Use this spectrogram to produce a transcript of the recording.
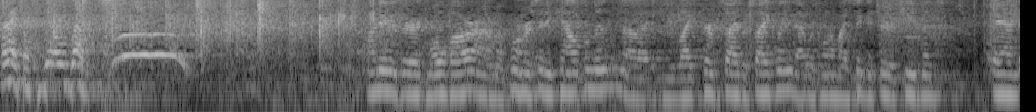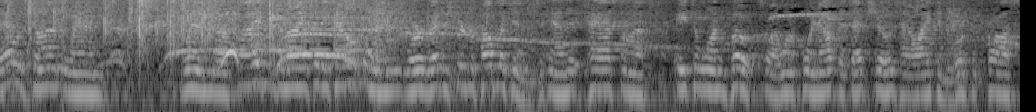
All right, that's Will Welch. My name is Eric Molvar. I'm a former city councilman. Uh, if you like curbside recycling, that was one of my signature achievements. And that was done when, when uh, five of the nine city councilmen were registered Republicans, and it passed on a eight to one vote. So I want to point out that that shows how I can work across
